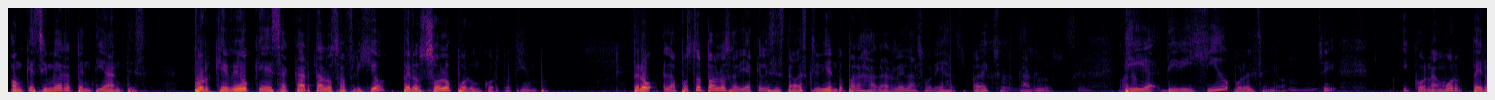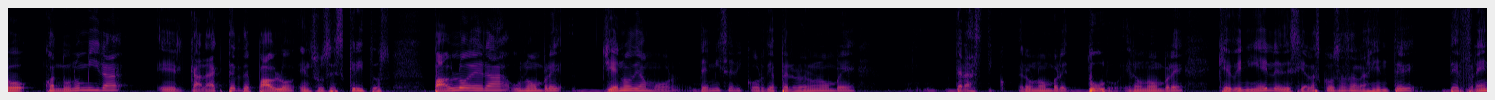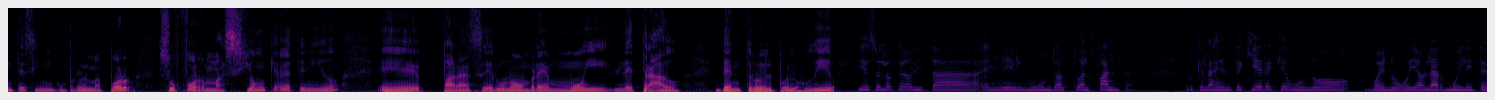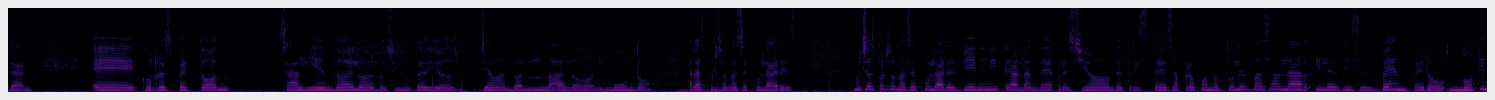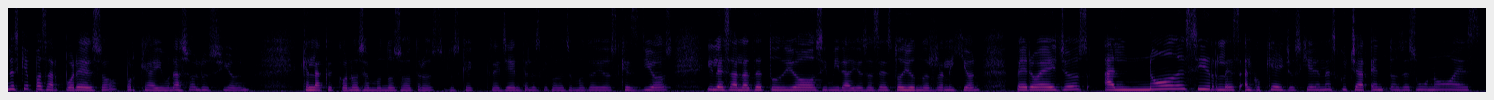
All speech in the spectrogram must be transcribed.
aunque sí me arrepentí antes porque veo que esa carta los afligió, pero solo por un corto tiempo. Pero el apóstol Pablo sabía que les estaba escribiendo para jalarle las orejas, para exhortarlos, dirigido por el Señor, ¿sí? Y con amor. Pero cuando uno mira el carácter de Pablo en sus escritos, Pablo era un hombre lleno de amor, de misericordia, pero era un hombre drástico, era un hombre duro, era un hombre que venía y le decía las cosas a la gente de frente sin ningún problema, por su formación que había tenido eh, para ser un hombre muy letrado dentro del pueblo judío. Y eso es lo que ahorita en el mundo actual falta, porque la gente quiere que uno, bueno, voy a hablar muy literal, eh, con respecto saliendo de lo de los hijos de Dios, llevando al mundo, a las personas seculares, Muchas personas seculares vienen y te hablan de depresión, de tristeza, pero cuando tú les vas a hablar y les dices, ven, pero no tienes que pasar por eso, porque hay una solución, que es la que conocemos nosotros, los que creyentes, los que conocemos de Dios, que es Dios, y les hablas de tu Dios, y mira, Dios hace esto, Dios no es religión, pero ellos, al no decirles algo que ellos quieren escuchar, entonces uno es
